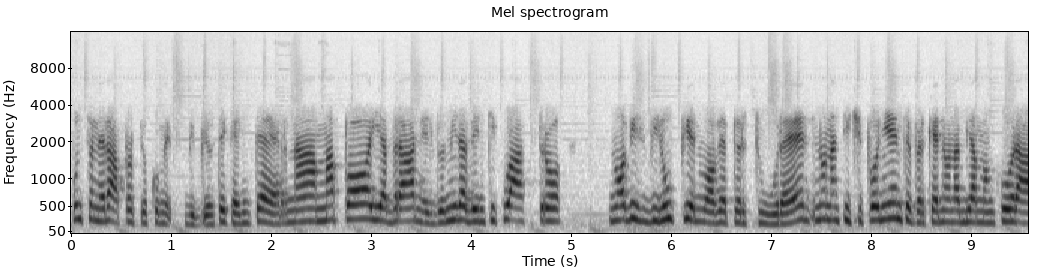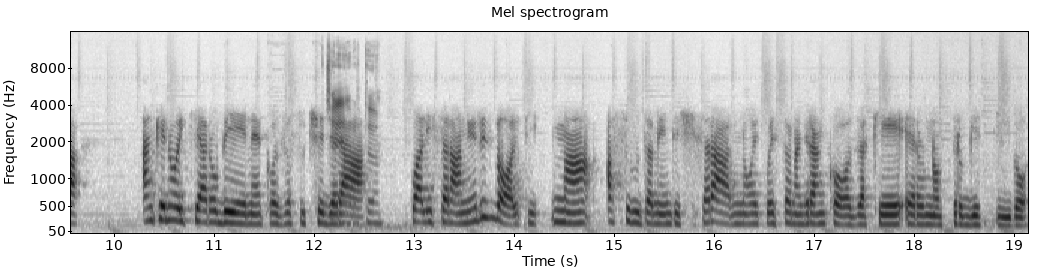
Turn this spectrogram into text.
funzionerà proprio come biblioteca interna, ma poi avrà nel 2024 nuovi sviluppi e nuove aperture. Non anticipo niente perché non abbiamo ancora anche noi chiaro bene cosa succederà, certo. quali saranno i risvolti, ma assolutamente ci saranno e questa è una gran cosa che era un nostro obiettivo.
